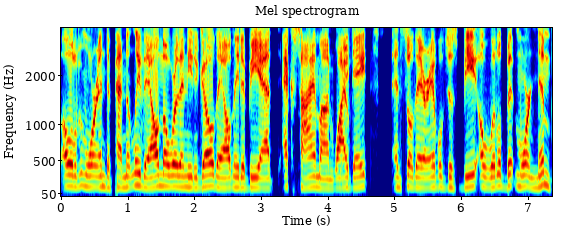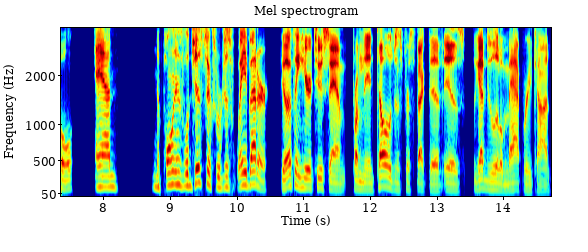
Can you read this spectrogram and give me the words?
a little bit more independently. They all know where they need to go. They all need to be at X time on Y Yep. date. And so they are able to just be a little bit more nimble. And Napoleon's logistics were just way better. The other thing here, too, Sam, from the intelligence perspective, is we got to do a little map recon.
